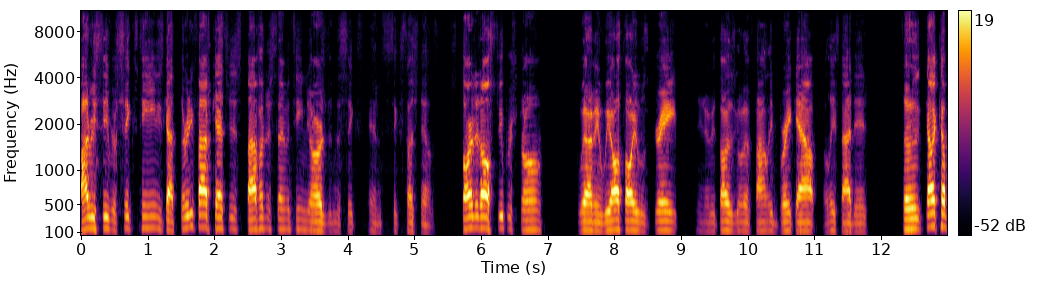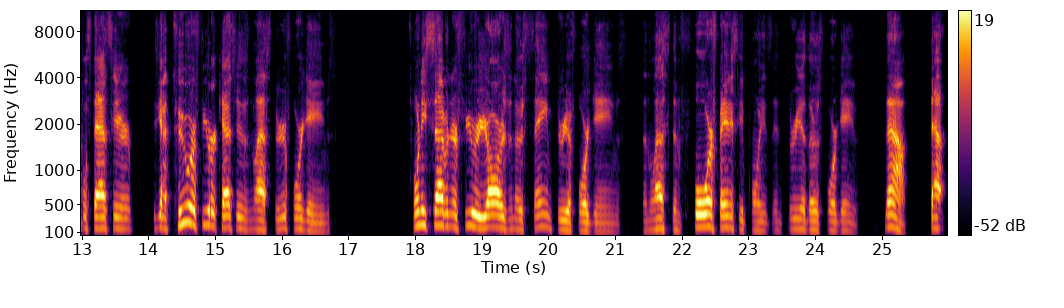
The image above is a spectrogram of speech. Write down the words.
wide receiver 16. He's got 35 catches, 517 yards in the six and six touchdowns. Started off super strong. Well, I mean, we all thought he was great. You know, we thought he was going to finally break out. At least I did. So got a couple stats here. He's got two or fewer catches in the last three or four games, 27 or fewer yards in those same three or four games, and less than four fantasy points in three of those four games. Now, that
